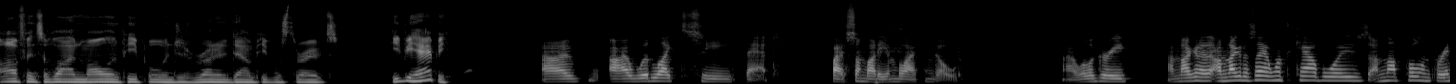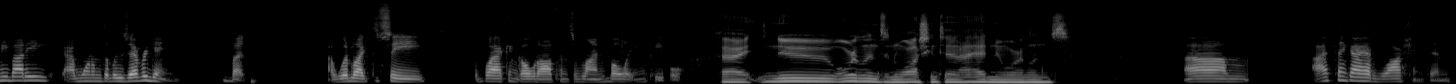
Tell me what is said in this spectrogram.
offensive line mauling people and just running it down people's throats, you'd be happy. I I would like to see that by somebody in black and gold. I will agree. I'm not gonna I'm not gonna say I want the Cowboys. I'm not pulling for anybody. I want them to lose every game, but I would like to see the black and gold offensive line bullying people. All right, New Orleans and Washington. I had New Orleans. Um, I think I had Washington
